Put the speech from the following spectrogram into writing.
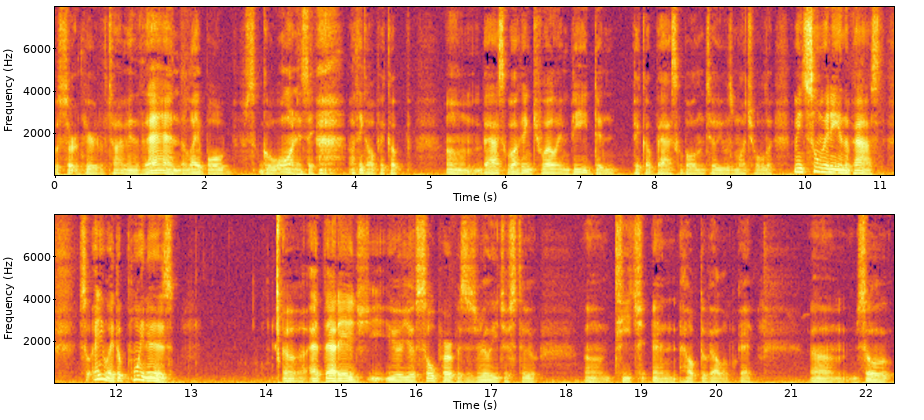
a certain period of time, and then the light bulbs go on and say, "I think I'll pick up um, basketball." I think Joel Embiid didn't pick up basketball until he was much older. I mean, so many in the past. So anyway, the point is, uh, at that age, your your sole purpose is really just to um, teach and help develop. Okay, um, so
